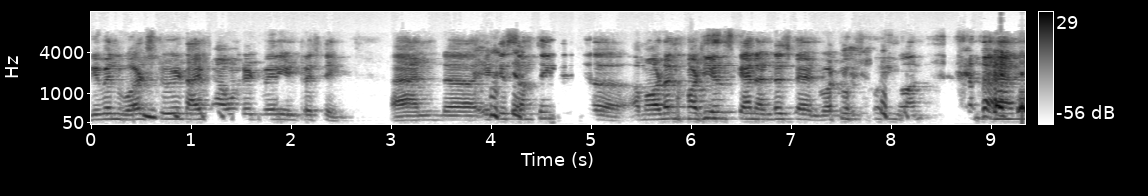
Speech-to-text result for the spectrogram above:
given words to it, I found it very interesting, and uh, it is something which, uh, a modern audience can understand what was going on. and,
